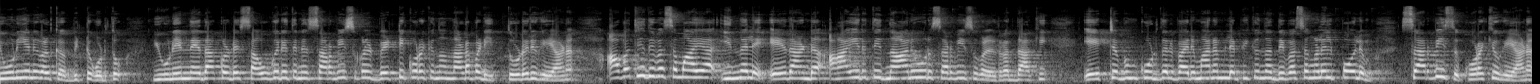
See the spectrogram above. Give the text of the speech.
യൂണിയനുകൾക്ക് വിട്ടുകൊടുത്തു. യൂണിയൻ നേതാക്കളുടെ സൗകര്യത്തിന് സർവീസുകൾ വെട്ടിക്കുറയ്ക്കുന്ന നടപടി തുടരുകയാണ്. അവധി ദിവസമായ ഇന്നലെ ഏതാണ്ട് ആയിരത്തി നാനൂറ് സർവീസുകൾ റദ്ദാക്കി. ഏറ്റവും കൂടുതൽ വരുമാനം ലഭിക്കുന്ന ദിവസങ്ങളിൽ പോലും സർവീസ് കുറയ്ക്കുകയാണ്.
